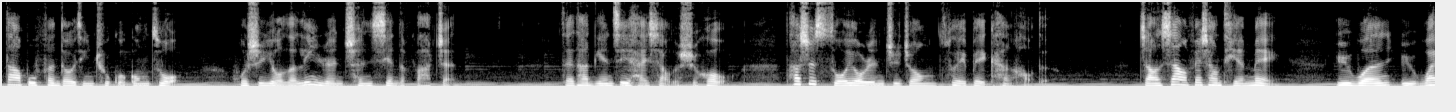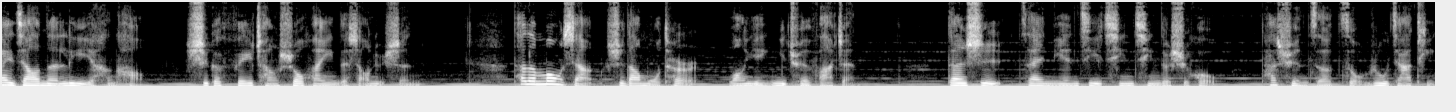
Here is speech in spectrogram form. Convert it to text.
大部分都已经出国工作，或是有了令人称羡的发展。在她年纪还小的时候。她是所有人之中最被看好的，长相非常甜美，语文与外交能力也很好，是个非常受欢迎的小女生。她的梦想是当模特儿，往演艺圈发展，但是在年纪轻轻的时候，她选择走入家庭。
